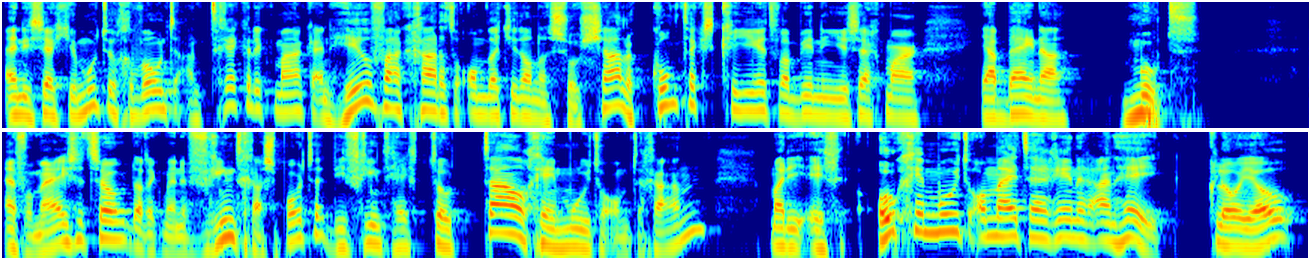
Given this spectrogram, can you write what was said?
En die zegt, je moet de gewoonte aantrekkelijk maken. En heel vaak gaat het erom dat je dan een sociale context creëert... waarbinnen je zeg maar ja, bijna moet. En voor mij is het zo dat ik met een vriend ga sporten. Die vriend heeft totaal geen moeite om te gaan. Maar die heeft ook geen moeite om mij te herinneren aan... hey, Chlojo,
